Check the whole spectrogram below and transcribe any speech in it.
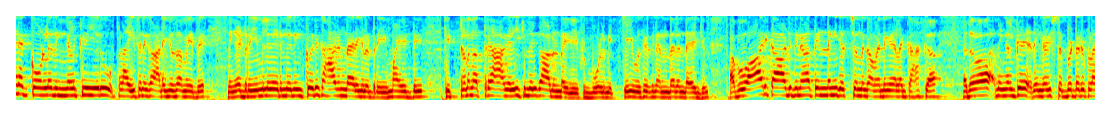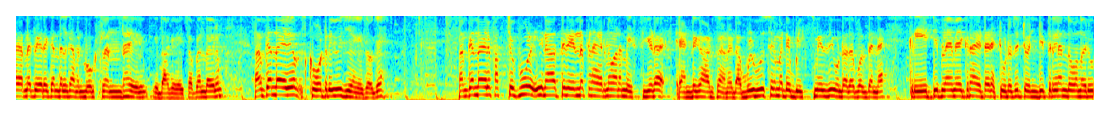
ഒരു അക്കൗണ്ടിൽ നിങ്ങൾക്ക് ഈ ഒരു പ്ലൈസിന് കാണിക്കുന്ന സമയത്ത് നിങ്ങൾ ഡ്രീമിൽ വരുന്ന നിങ്ങൾക്ക് ഒരു കാർഡ് ഉണ്ടായിരിക്കില്ല. ഡ്രീമായിട്ട് കിട്ടണം എന്ന് അത്ര ആഗ്രഹിക്കുന്ന ഒരു കാർഡ് ഉണ്ടായിരിക്കും. ഈ ഫുട്ബോളിൽ മിക്ക യൂസേഴ്സിന് എന്തായാലും ഉണ്ടായിരിക്കും. അപ്പോൾ ആ ഒരു കാർഡ് ഇതിനകത്ത് ഉണ്ടെങ്കിൽ ജസ്റ്റ് ഒന്ന് കമന്റ് കാര്യങ്ങളൊക്കെ ആക്കുക അഥവാ നിങ്ങൾക്ക് നിങ്ങൾക്ക് ഇഷ്ടപ്പെട്ട ഒരു പ്ലെയറിന്റെ പേരൊക്കെ എന്തായാലും കമന്റ് ബോക്സിൽ എന്തായാലും ഇതാക്കുക ഗൈസ് അപ്പോൾ എന്തായാലും നമുക്ക് എന്തായാലും സ്കോട്ട് റിവ്യൂ ചെയ്യാം ഗൈസ് ഓക്കെ നമുക്ക് എന്തായാലും ഫസ്റ്റ് ഓഫ് ഓൾ ഇതിനകത്ത് വരുന്ന പ്ലെയർ എന്ന് പറഞ്ഞാൽ മെസ്സിയുടെ രണ്ട് കാർഡ്സ് ആണ്. ഡബിൾ ബൂസ്റ്റർ മറ്റേ ബ്ലിക്സ് മെസ്സി ഉണ്ട്. അതേപോലെ തന്നെ ക്രിയേറ്റീവ് പ്ലേ മേക്കർ ആയിട്ട് ടൂ തൗസൻഡ് ട്വന്റി എന്ന് തോന്നുന്ന ഒരു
